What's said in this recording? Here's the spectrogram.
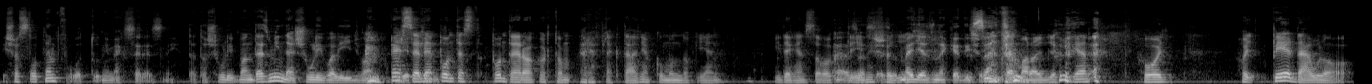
és azt ott nem fogod tudni megszerezni. Tehát a suliban, de ez minden sulival így van. Persze, de egyébként. pont, ezt, pont erre akartam reflektálni, akkor mondok ilyen idegen szavakat Ez- én ez- is, ez hogy megy ez neked is, szinten látom. maradjak, igen, hogy, hogy például a,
